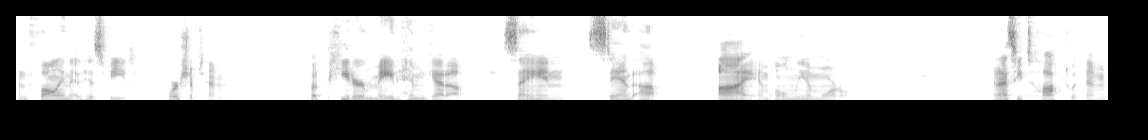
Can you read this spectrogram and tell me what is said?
and falling at his feet, worshipped him. But Peter made him get up, saying, Stand up, I am only a mortal. And as he talked with him,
